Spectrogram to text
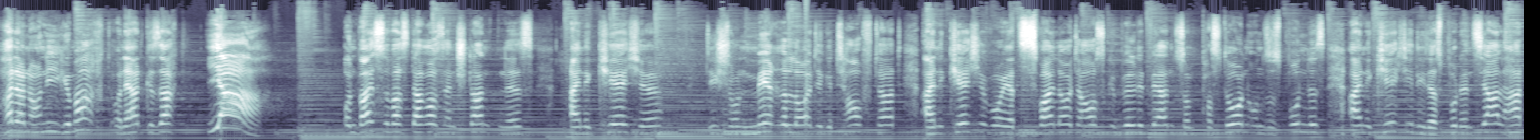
Hat er noch nie gemacht. Und er hat gesagt, ja. Und weißt du, was daraus entstanden ist? Eine Kirche, die schon mehrere Leute getauft hat. Eine Kirche, wo jetzt zwei Leute ausgebildet werden zum Pastoren unseres Bundes. Eine Kirche, die das Potenzial hat,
